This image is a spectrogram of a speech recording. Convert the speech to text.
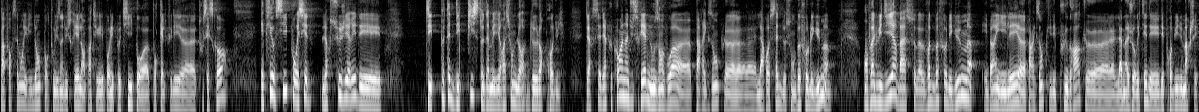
pas forcément évident pour tous les industriels, en particulier pour les petits, pour, pour calculer tous ces scores. Et puis aussi pour essayer de leur suggérer des, peut-être des pistes d'amélioration de, leurs produits. C'est-à-dire que quand un industriel nous envoie, euh, par exemple, euh, la recette de son bœuf aux légumes, on va lui dire, bah, euh, votre bœuf aux légumes, eh ben, il est, par exemple, il est plus gras que la majorité des, produits du marché.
